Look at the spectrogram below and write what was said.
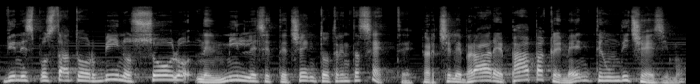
viene spostato a Urbino solo nel 1737 per celebrare Papa Clemente XI.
